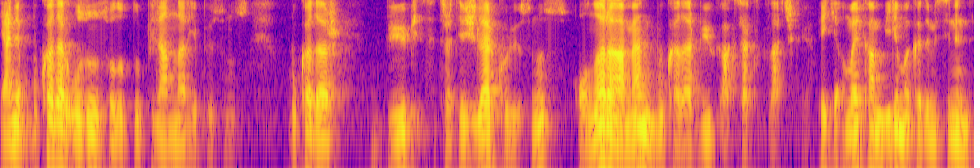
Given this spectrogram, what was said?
Yani bu kadar uzun soluklu planlar yapıyorsunuz. Bu kadar büyük stratejiler kuruyorsunuz. Ona rağmen bu kadar büyük aksaklıklar çıkıyor. Peki Amerikan Bilim Akademisi'nin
